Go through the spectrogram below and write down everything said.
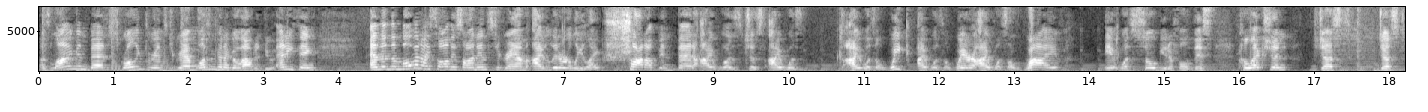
I was lying in bed scrolling through Instagram, wasn't going to go out and do anything. And then the moment I saw this on Instagram, I literally like shot up in bed. I was just I was I was awake, I was aware, I was alive. It was so beautiful. This collection just just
